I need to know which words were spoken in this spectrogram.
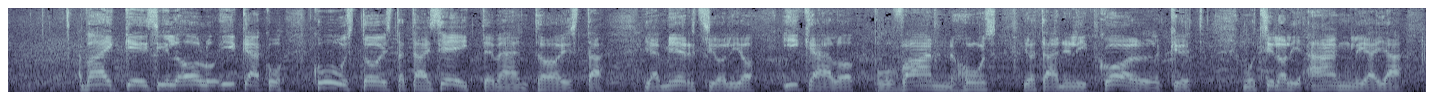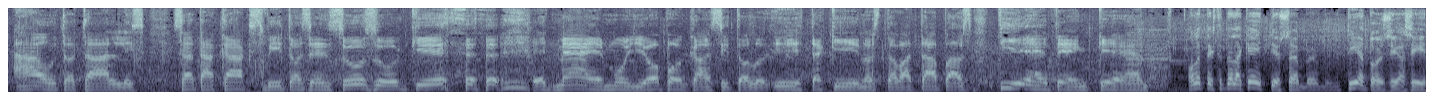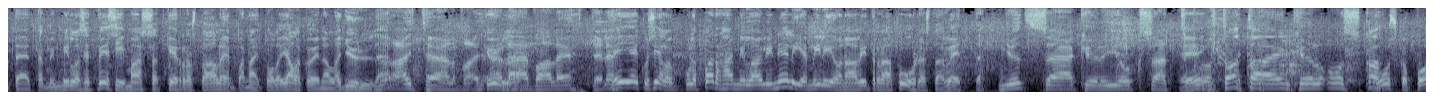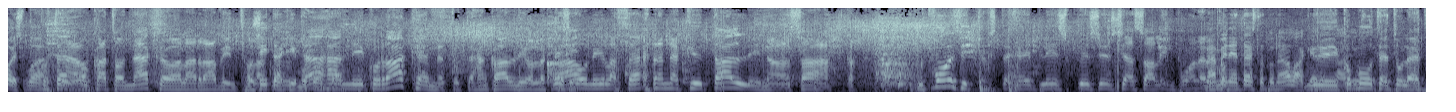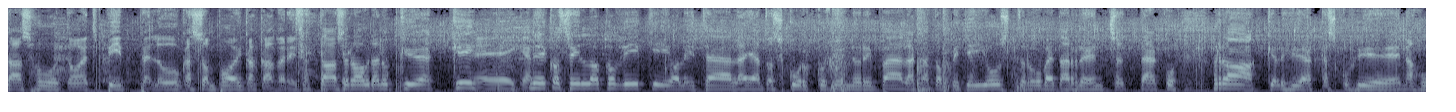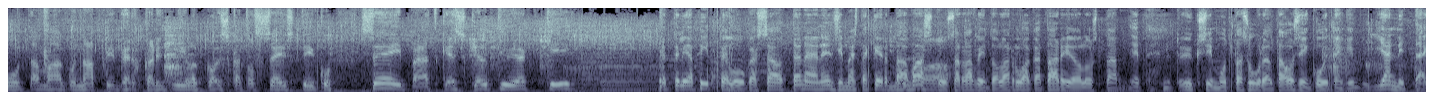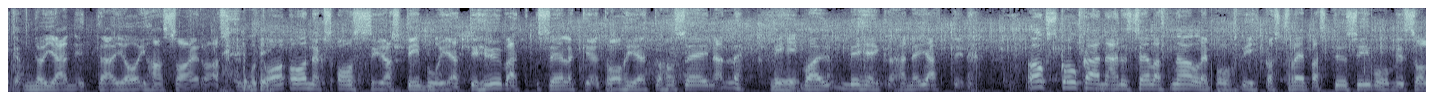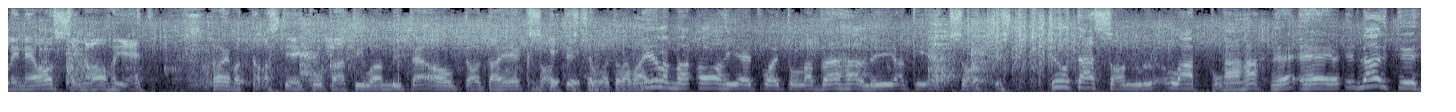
Vaikkei sillä ollut ikä kuin 16 tai 17. Ja Mertsi oli jo ikäloppu vanhus, jotain yli 30. Mut sillä oli Anglia ja autotallis 125 Suzuki. Et mä en mun Jopon kanssa sit ollut yhtä kiinnostava tapaus tietenkään. Oletteko te täällä keittiössä äh, tietoisia siitä, että mi- millaiset vesimassat kerrosta alempana tuolla jalkojen alla jyllää? Ai täällä vai? Kyllä. Älä valehtele. Ei, ei, kun siellä on kuule parhaimmillaan yli neljä miljoonaa litraa puhdasta vettä. Nyt sä kyllä juksat, Ei. kun tota en kyllä usko. Usko pois vaan. Kun tää on kato näköala ravintola. No sitäkin, mutta on Tähän niinku rakennettu tähän kalliolle Vesi. kauniilla säällä näkyy Tallinnaan saakka. Mut voisitteko te hei please pysyä siellä salin puolella? Mä menen tästä tuonne alakertaan. Niin, kun just. muuten tulee taas huuto, että Pippe Luukas on poikakaverinsa taas roudannut kyökkiin. Eikä Niin kun silloin kun Viki oli täällä ja tos kurkkutynnyrin päällä, kato piti just ruveta röntsöttää, kun Raakkel hyökkäs kun hyönä huutamaan, kun nappiverkkarit vilkois, kato seistiin, kun seipäät keskellä kyökkiin. Ajattelija Pippe Luukas, sä oot tänään ensimmäistä kertaa vastuussa ravintolan ruokatarjoilusta. Et nyt yksi, mutta suurelta osin kuitenkin. Jännittääkö? No jännittää jo ihan sairaasti, mutta on, onneksi Ossi ja Stiblu jätti hyvät selkeät ohjeet tuohon seinälle. Mihin? Vai mihinköhän ne jätti ne? Onks kukaan nähnyt sellaista nallepuhvihkosta repästyä sivuun, missä oli ne Ossin ohjeet? Toivottavasti ei kukaan tilaa mitään autoa tai eksoottista. Se voi tulla vaikea. Ilman ohjeet voi tulla vähän liiankin eksoottista. Kyllä tässä on lappu. Aha. He, hei, löytyy.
